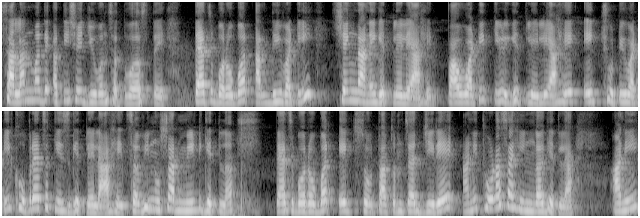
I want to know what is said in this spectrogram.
सालांमध्ये अतिशय जीवनसत्व असते. त्याचबरोबर अर्धी वाटी शेंगदाणे घेतलेले आहेत. पाव वाटी तीळ घेतलेली आहे. एक छोटी वाटी खोबऱ्याचं किस घेतलेलं आहे. चवीनुसार मीठ घेतलं. त्याचबरोबर एक छोटा चमचा जिरे आणि थोडासा हिंग घेतला. आणि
